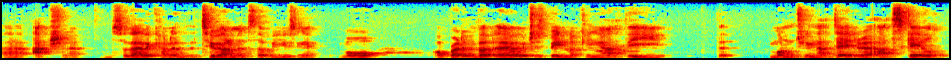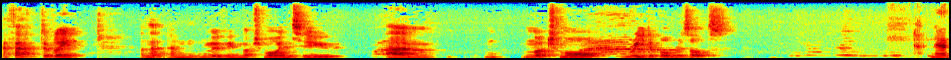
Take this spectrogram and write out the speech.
uh, action it. And so they're the kind of the two elements that we're using it more of bread and butter, which has been looking at the, the monitoring that data at scale effectively, and then, and moving much more into um, much more readable results. No,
